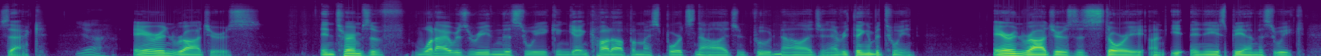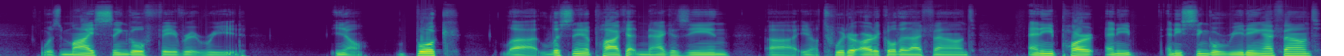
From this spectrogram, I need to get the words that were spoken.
Zack. Yeah. Aaron Rodgers, in terms of what I was reading this week and getting caught up on my sports knowledge and food knowledge and everything in between, Aaron Rodgers' story on in ESPN this week was my single favorite read. You know, book, uh, listening to podcast, magazine, uh, you know, Twitter article that I found, any part, any any single reading I found,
